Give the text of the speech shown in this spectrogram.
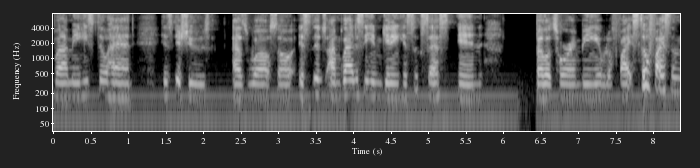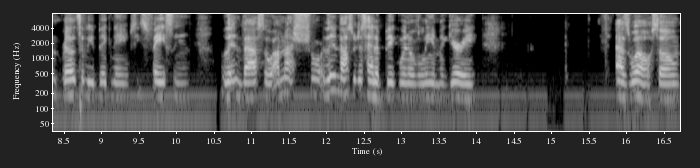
but I mean, he still had his issues as well. So it's, it's I'm glad to see him getting his success in Bellator and being able to fight. Still fights some relatively big names. He's facing Linton Vassell. I'm not sure. Linton Vassell just had a big win over Liam McGeary as well. So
